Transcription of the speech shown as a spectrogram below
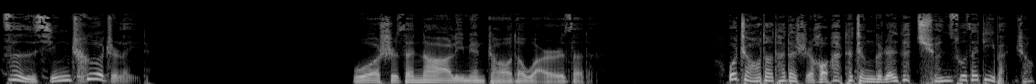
自行车之类的。我是在那里面找到我儿子的。我找到他的时候，他整个人蜷缩在地板上。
